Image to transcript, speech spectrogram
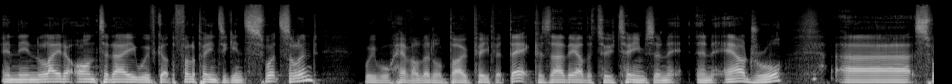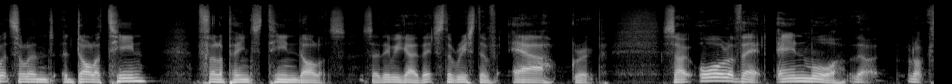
And then later on today, we've got the Philippines against Switzerland. We will have a little bo peep at that because they're the other two teams in, in our draw. Uh, Switzerland, $1.10. Philippines, $10. So there we go. That's the rest of our group. So all of that and more. Look,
